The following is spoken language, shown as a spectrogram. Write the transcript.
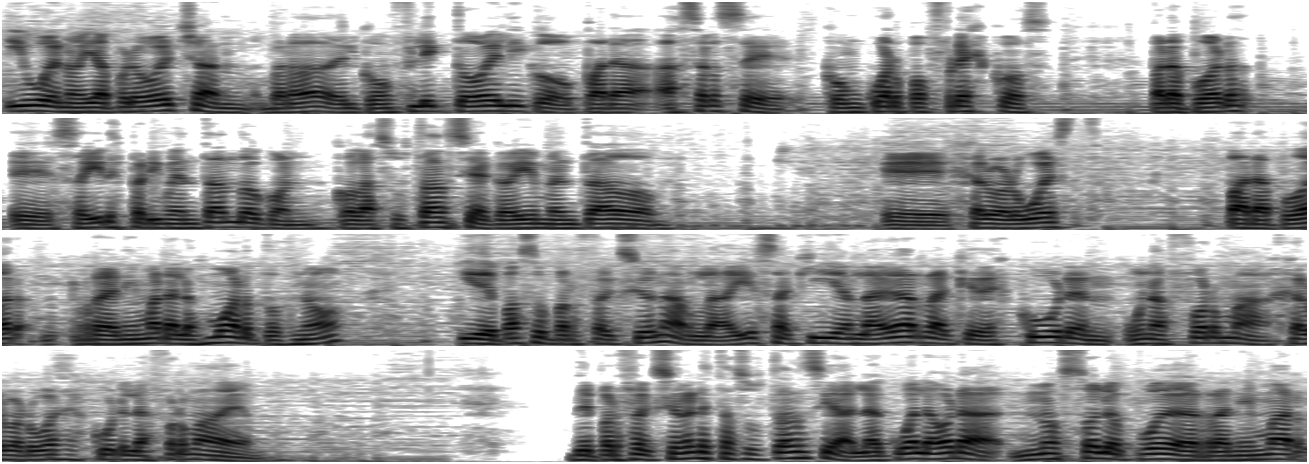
Y bueno, y aprovechan, ¿verdad?, el conflicto bélico para hacerse con cuerpos frescos, para poder seguir experimentando con, con, la sustancia que había inventado Herbert West para poder reanimar a los muertos, ¿no? Y de paso perfeccionarla. Y es aquí en la guerra que descubren una forma, Herbert West descubre la forma de, de perfeccionar esta sustancia, la cual ahora no solo puede reanimar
